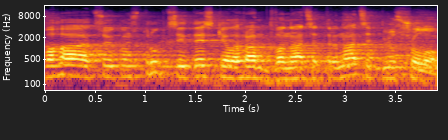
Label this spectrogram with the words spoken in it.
Вага цієї конструкції десь кілограм 12-13 плюс шолом.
